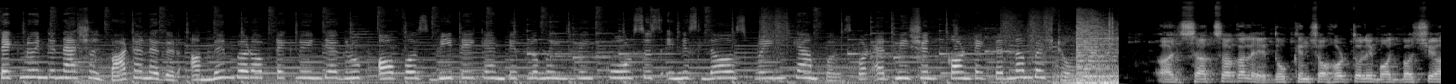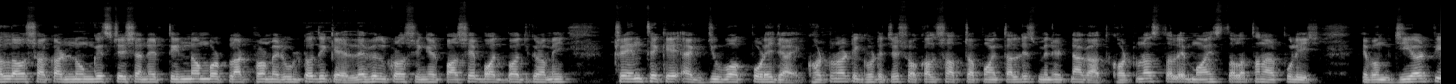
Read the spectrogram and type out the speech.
Techno International Bhatanagar, a member of Techno India Group, offers BTEC and Diploma Engineering courses in its Love Green campus. For admission, contact the number shown. আজ সাত সকালে দক্ষিণ শহরতলি বজবজ শিয়ালদহ শাখার নঙ্গি স্টেশনের তিন নম্বর প্ল্যাটফর্মের উল্টো দিকে লেভেল ক্রসিংয়ের পাশে বজবজ গ্রামে ট্রেন থেকে এক যুবক পড়ে যায় ঘটনাটি ঘটেছে সকাল সাতটা পঁয়তাল্লিশ মিনিট নাগাদ ঘটনাস্থলে মহেশতলা থানার পুলিশ এবং জিআরপি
